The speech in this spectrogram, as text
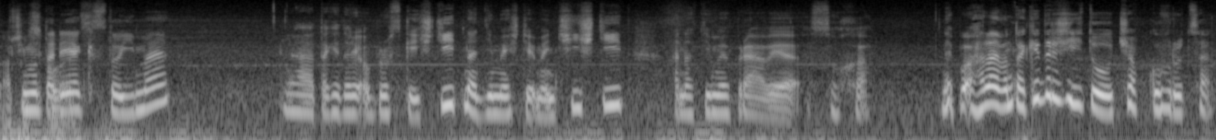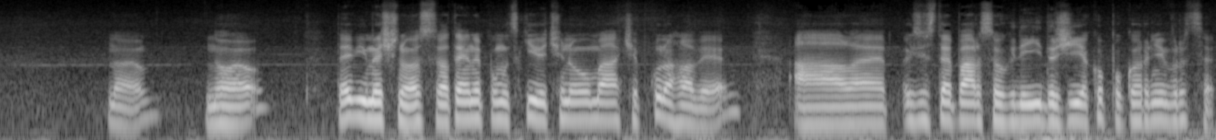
A Přímo tady, jak stojíme, a tak je tady obrovský štít, nad tím ještě menší štít a nad tím je právě socha. Nebo, hele, on taky drží tu čapku v ruce. No jo, no jo. To je výjimečnost, svaté Nepomucký většinou má čepku na hlavě, ale existuje pár soch, kdy ji drží jako pokorně v ruce.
